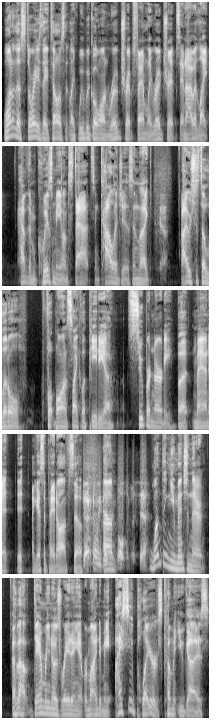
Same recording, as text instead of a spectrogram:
one of the stories they tell us that like we would go on road trips, family road trips, and I would like have them quiz me on stats and colleges, and like Yeah. I was just a little football encyclopedia, super nerdy, but man, it it I guess it paid off. So Definitely did Um, for both of us. Yeah. one thing you mentioned there about Dan Marino's rating, it reminded me. I see players come at you guys,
